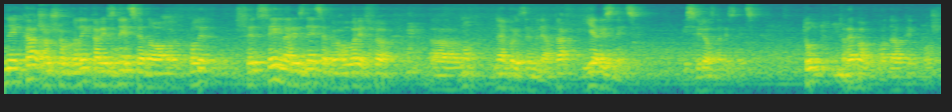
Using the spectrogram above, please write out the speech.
не кажу, що велика різниця, але коли сильна різниця, то говорять, що ну, небо і земля, так? Є різниця. І серйозна різниця. Тут треба вкладати кошти.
